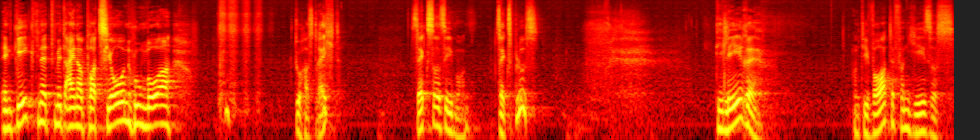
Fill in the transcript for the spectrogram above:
entgegnet mit einer Portion Humor. Du hast recht. Sechser Simon. Sechs plus. Die Lehre und die Worte von Jesus,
